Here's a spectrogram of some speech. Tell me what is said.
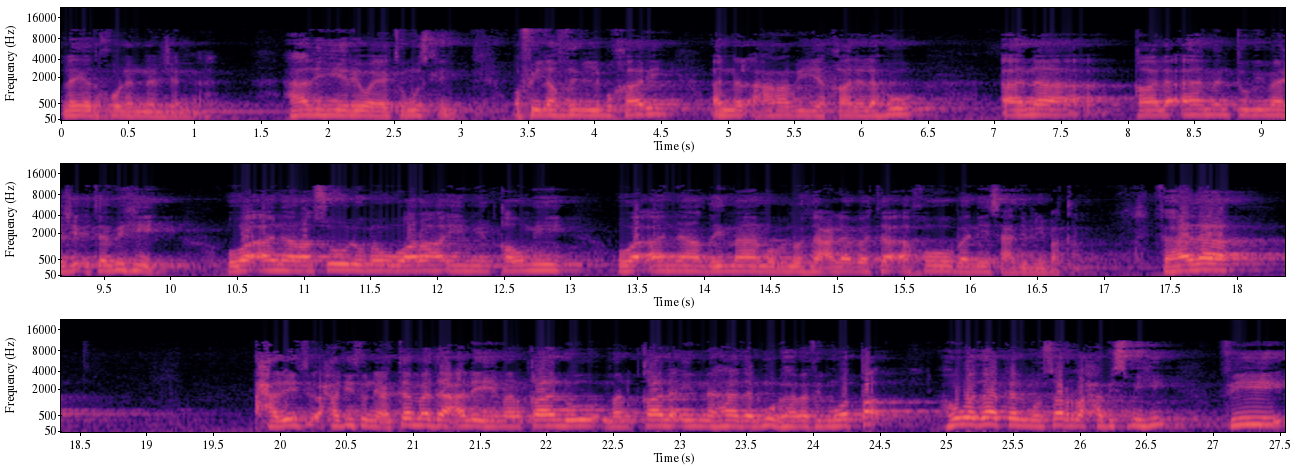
ليدخلن الجنة. هذه رواية مسلم. وفي لفظ للبخاري أن الأعرابي قال له أنا قال آمنت بما جئت به وأنا رسول من ورائي من قومي وأنا ضمام بن ثعلبة أخو بني سعد بن بكر. فهذا حديث, حديث اعتمد عليه من قالوا من قال إن هذا المبهم في الموطأ هو ذاك المصرح باسمه في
